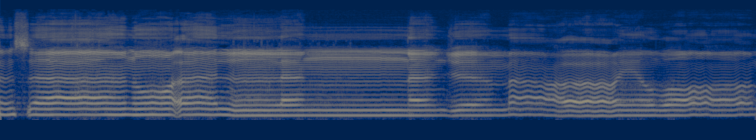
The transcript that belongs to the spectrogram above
الإنسان أن لن نجمع عظامه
